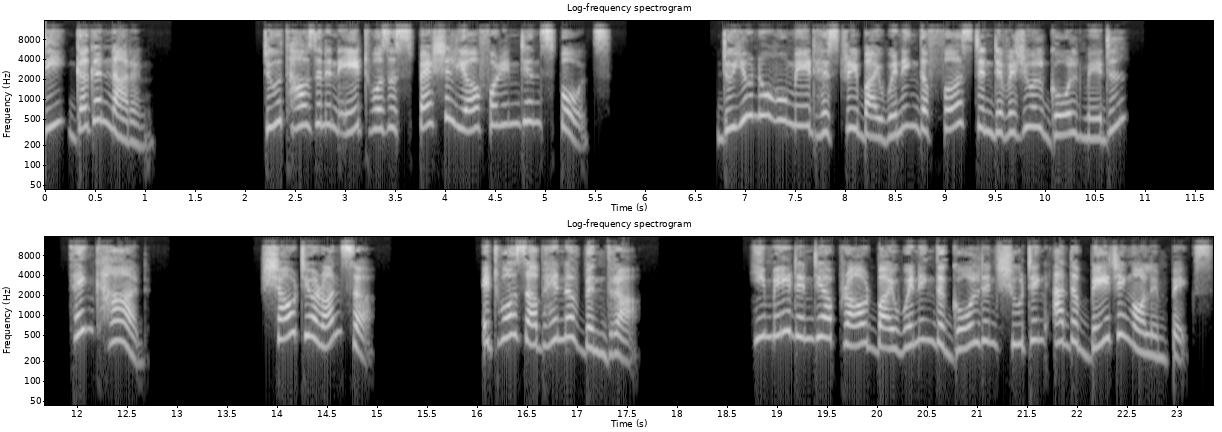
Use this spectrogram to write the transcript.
D. Gagan Narang 2008 was a special year for Indian sports. Do you know who made history by winning the first individual gold medal? Think hard. Shout your answer. It was Abhinav Bindra. He made India proud by winning the gold in shooting at the Beijing Olympics.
